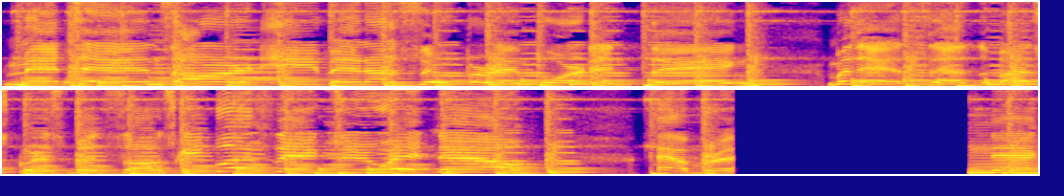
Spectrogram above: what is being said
Mittens aren't even a super important thing, but this is the best Christmas song. Keep listening to it now. Every neck.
